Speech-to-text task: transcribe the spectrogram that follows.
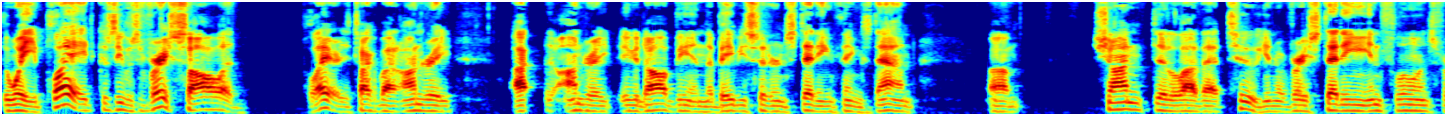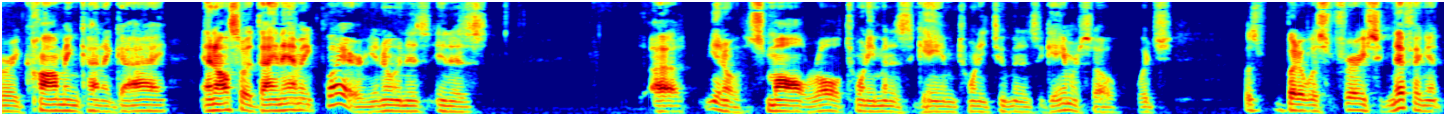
the way he played, because he was a very solid player. You talk about Andre uh, Andre Iguodala being the babysitter and steadying things down. Um, Shaun did a lot of that too. You know, very steadying influence, very calming kind of guy, and also a dynamic player. You know, in his in his a you know small role, twenty minutes a game, twenty two minutes a game or so, which was but it was very significant.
